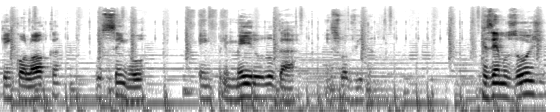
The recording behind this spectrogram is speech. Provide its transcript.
quem coloca o Senhor em primeiro lugar em sua vida. Rezemos hoje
